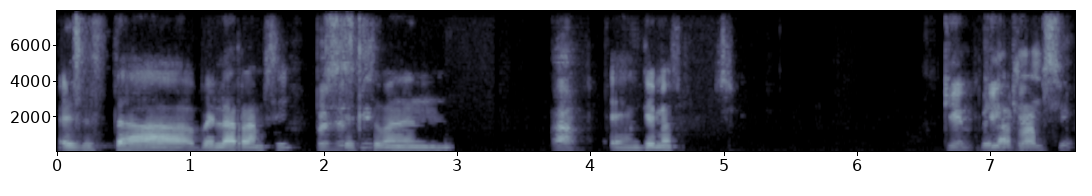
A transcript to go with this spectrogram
Es esta Bella Ramsey, pues es que, estuvo en, ah. en Game of ¿Quién? Bella Ramsey,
